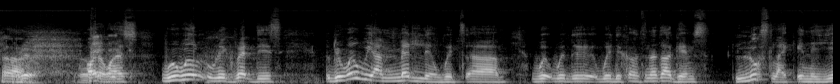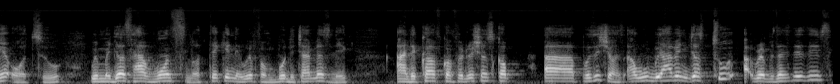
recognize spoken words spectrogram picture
For real. Otherwise, we will regret this. The way we are meddling with, uh, with, with, the, with the continental games looks like in a year or two, we may just have one slot taken away from both the Champions League and the CAF Confederations Cup uh, positions. And we'll be having just two representatives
